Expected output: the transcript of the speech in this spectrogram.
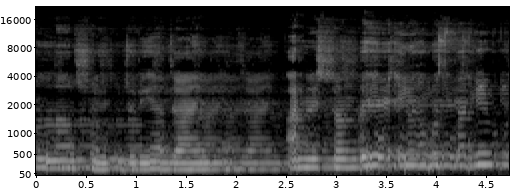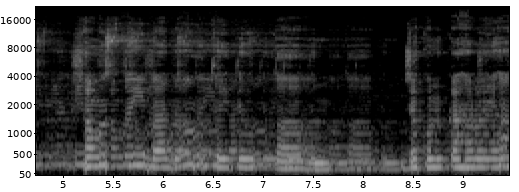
আল্লাহর সহিত জড়িয়া যায়। আর নিঃসন্দেহে এই অবস্থাটি সমস্ত ইবাদত হইতে উত্তম। যখন কাহার ইহা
